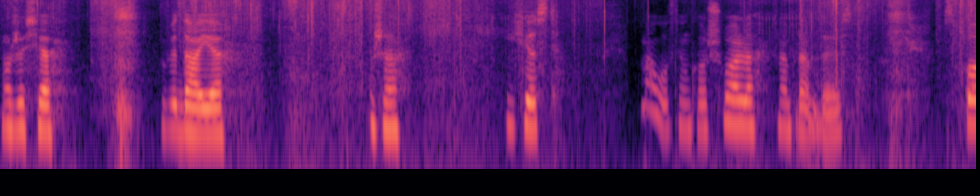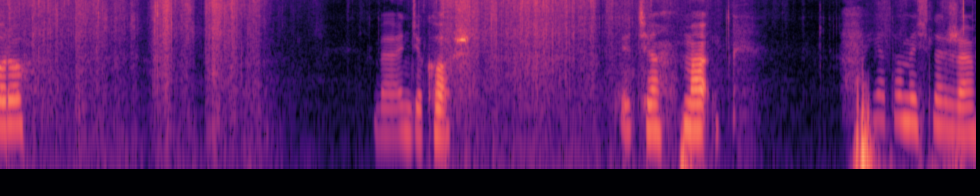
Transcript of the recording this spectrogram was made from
Może się wydaje, że ich jest mało w tym koszu, ale naprawdę jest sporo. Będzie kosz. Wiecie, ma. Ja to myślę, że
